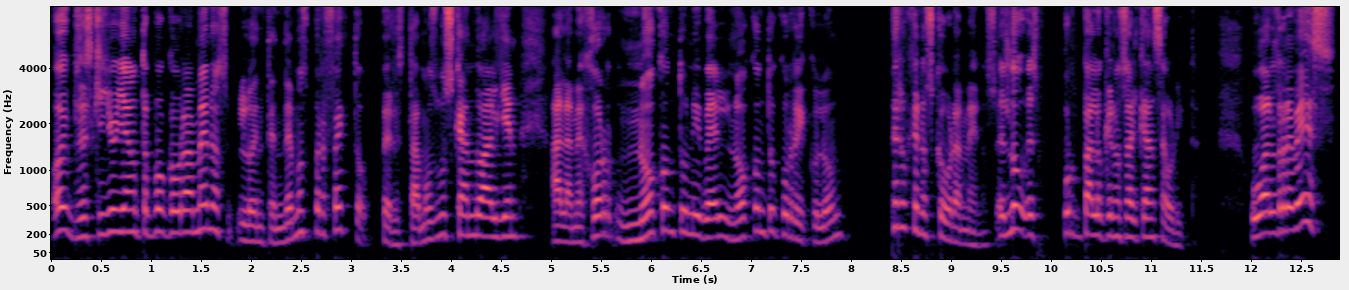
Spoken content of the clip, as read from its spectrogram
Oye, pues es que yo ya no te puedo cobrar menos. Lo entendemos perfecto, pero estamos buscando a alguien, a lo mejor no con tu nivel, no con tu currículum, pero que nos cobra menos. Es, lo, es para lo que nos alcanza ahorita. O al revés,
